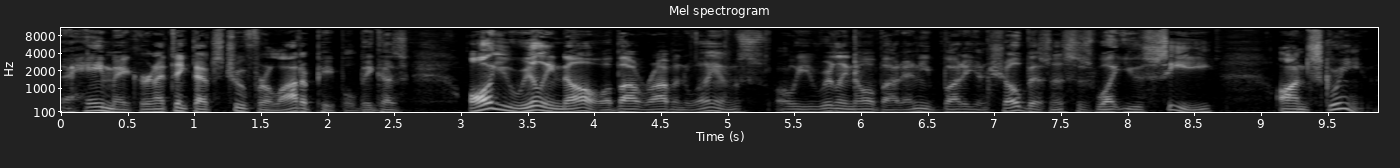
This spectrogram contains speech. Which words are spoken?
a haymaker, and I think that's true for a lot of people because all you really know about Robin Williams, all you really know about anybody in show business, is what you see on screen,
